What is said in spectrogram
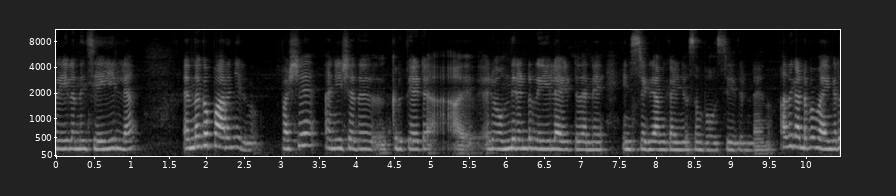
റീലൊന്നും ചെയ്യില്ല എന്നൊക്കെ പറഞ്ഞിരുന്നു. പക്ഷേ അനീഷ് അത് കൃത്യമായിട്ട് ഒരു ഒന്ന് രണ്ട് റീലായിട്ട് തന്നെ ഇൻസ്റ്റഗ്രാമിൽ കഴിഞ്ഞ ദിവസം പോസ്റ്റ് ചെയ്തിട്ടുണ്ടായിരുന്നു. അത് കണ്ടപ്പോൾ ഭയങ്കര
